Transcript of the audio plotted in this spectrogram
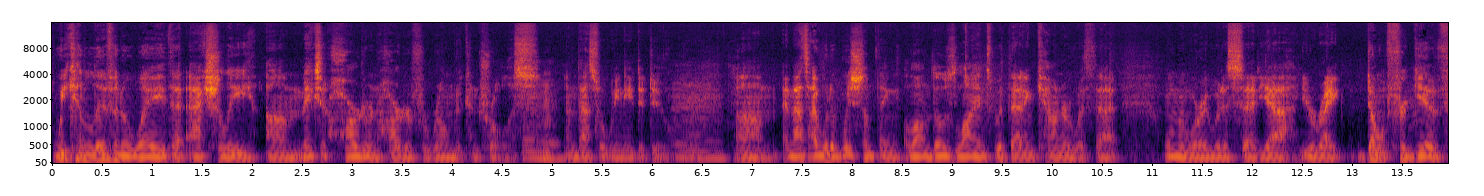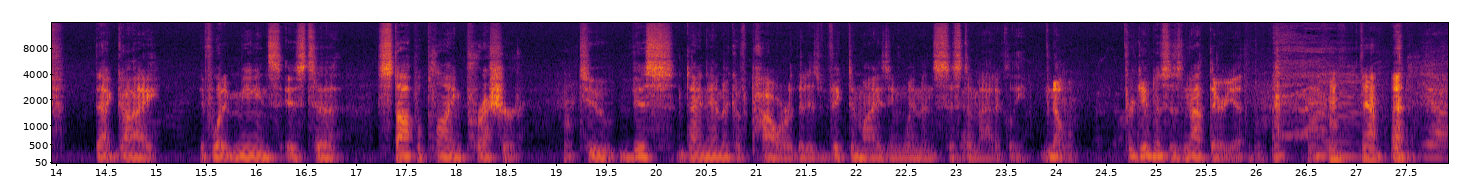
we can live in a way that actually um, makes it harder and harder for Rome to control us. Mhm. And that's what we need to do. Mm. Um, and that's I would have wished something along those lines with that encounter with that woman where he would have said, "Yeah, you're right. Don't forgive that guy if what it means is to stop applying pressure Hmm. to this dynamic of power that is victimizing women systematically. No, forgiveness is not there yet. Mhm. Yeah. Yeah.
